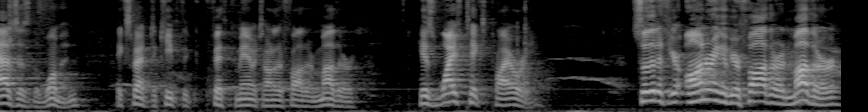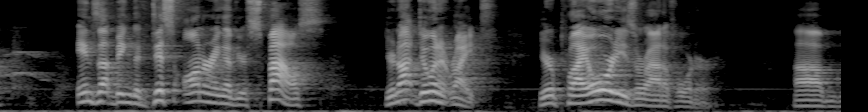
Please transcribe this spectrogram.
as is the woman, expected to keep the fifth commandment to honor their father and mother, his wife takes priority. So that if your honoring of your father and mother ends up being the dishonoring of your spouse, you're not doing it right. Your priorities are out of order. Um,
